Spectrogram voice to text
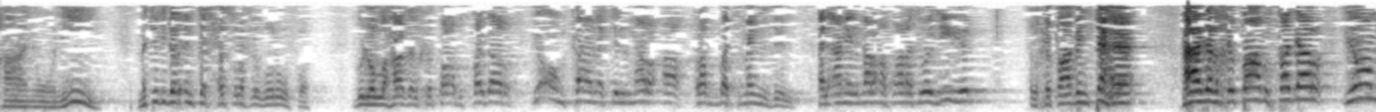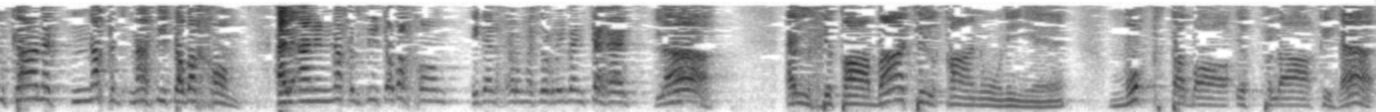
قانوني ما تقدر أنت تحصره في ظروفه. يقول والله هذا الخطاب صدر يوم كانت المرأة ربة منزل الآن المرأة صارت وزير. الخطاب انتهى. هذا الخطاب صدر يوم كانت النقد ما في تضخم. الآن النقد في تضخم. إذا حرمة الربا انتهت. لا. الخطابات القانونية مقتضى إطلاقها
